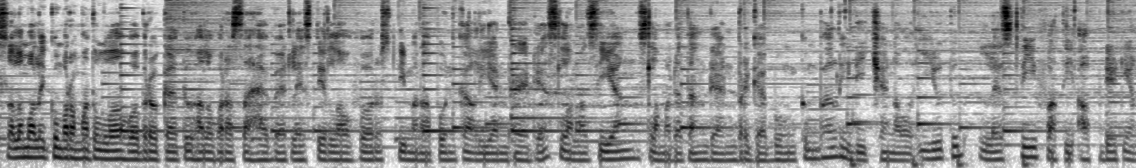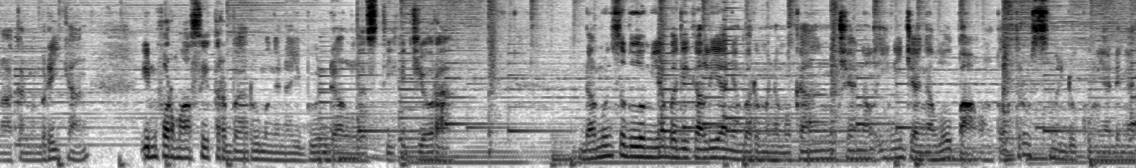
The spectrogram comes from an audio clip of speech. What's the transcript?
Assalamualaikum warahmatullahi wabarakatuh. Halo para sahabat Lesti Lovers Di mana pun kalian berada Selamat siang, selamat datang dan bergabung kembali di channel Youtube Lesti Fatih Update Yang akan memberikan informasi terbaru mengenai Bunda Lesti Kejora. Namun sebelumnya bagi kalian yang baru menemukan channel ini Jangan lupa untuk terus mendukungnya dengan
